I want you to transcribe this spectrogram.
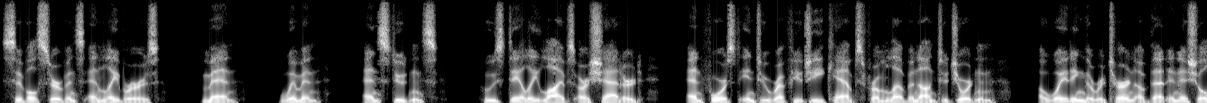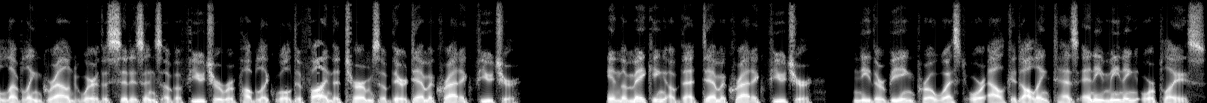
civil servants and laborers, men, women, and students, whose daily lives are shattered, and forced into refugee camps from Lebanon to Jordan, awaiting the return of that initial leveling ground where the citizens of a future republic will define the terms of their democratic future. In the making of that democratic future, neither being pro-West or Al-Qaeda linked has any meaning or place.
